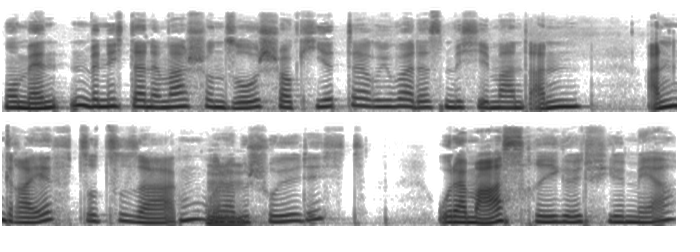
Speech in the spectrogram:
Momenten bin ich dann immer schon so schockiert darüber, dass mich jemand an, angreift sozusagen mhm. oder beschuldigt oder maßregelt vielmehr,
